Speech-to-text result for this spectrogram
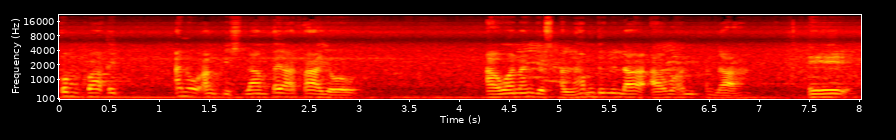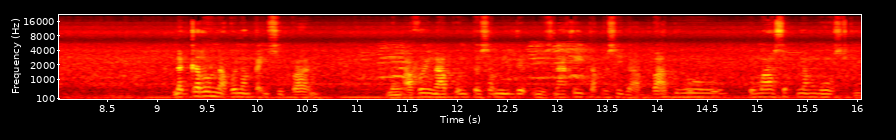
kung bakit ano ang Islam. Kaya tayo, awa ng Diyos, Alhamdulillah, awa ni Allah, eh, nagkaroon ako ng kaisipan. Nung ako'y napunta sa Middle East, nakita ko sila bago pumasok ng mosque,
